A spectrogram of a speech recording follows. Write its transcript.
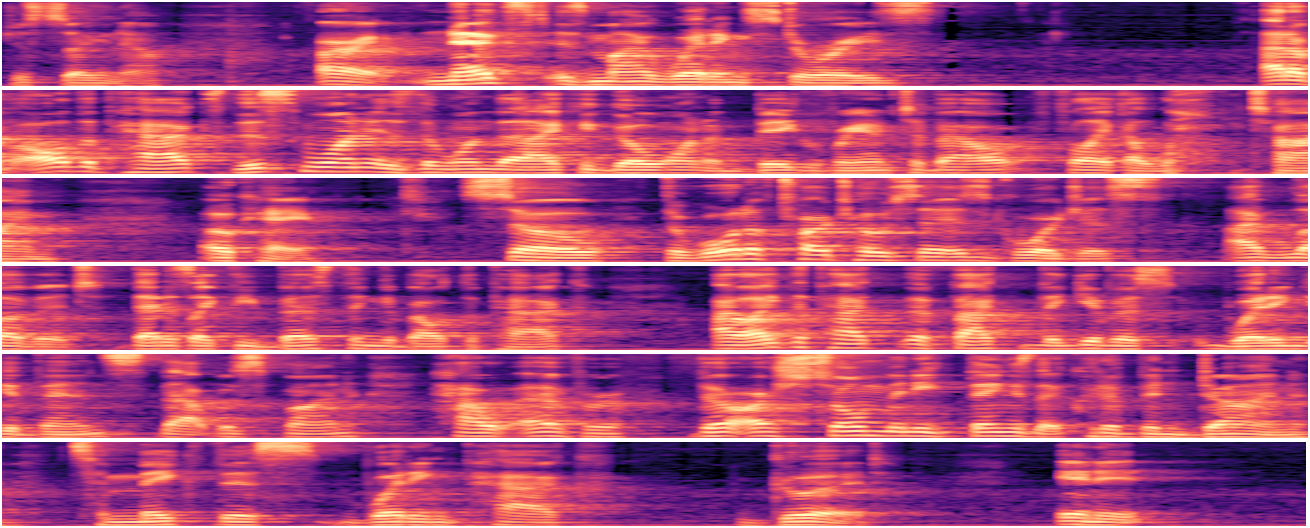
Just so you know. All right, next is my wedding stories. Out of all the packs, this one is the one that I could go on a big rant about for like a long time. Okay, so the world of Tartosa is gorgeous. I love it. That is like the best thing about the pack. I like the pack, the fact that they give us wedding events. That was fun. However, there are so many things that could have been done to make this wedding pack good and it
